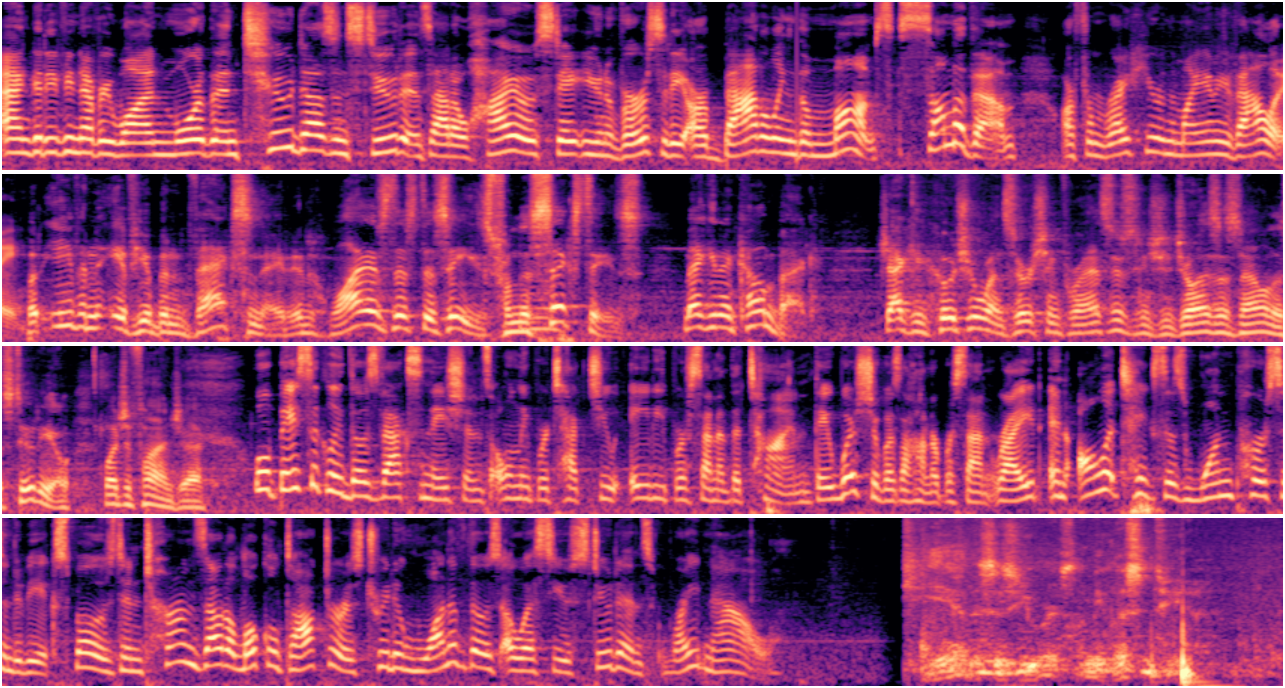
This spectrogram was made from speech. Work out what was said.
And good evening, everyone. More than two dozen students at Ohio State University are battling the mumps. Some of them are from right here in the Miami Valley. But even if you've been vaccinated, why is this disease from the hmm. 60s making a comeback? Jackie Kutcher went searching for answers and she joins us now in the studio. What'd you find, Jack? Well, basically, those vaccinations only protect you 80% of the time. They wish it was 100%, right? And all it takes is one person to be exposed. And turns out a local doctor is treating one of those OSU students right now. Yeah, this is yours. Let me listen to you.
